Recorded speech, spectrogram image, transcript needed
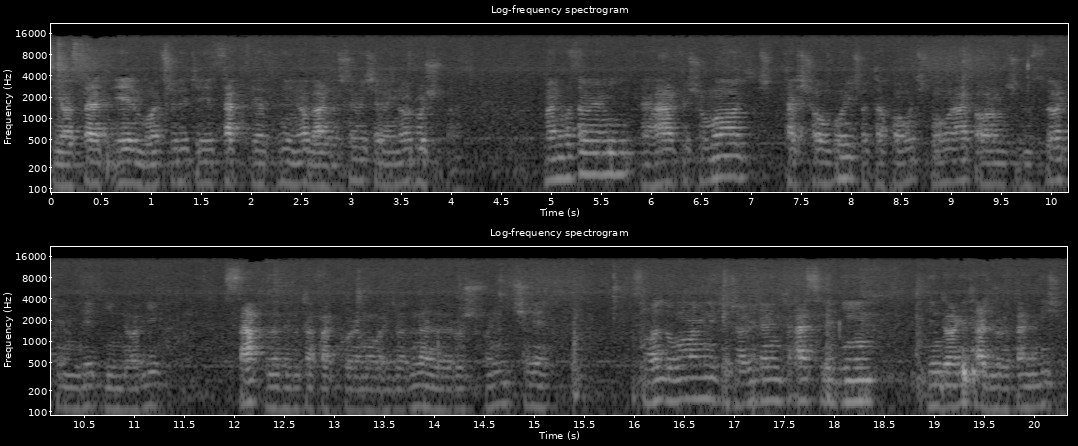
سیاست علم باعث شده که سختی از اینا برداشته بشه و اینا رشد کنه. من خواستم این حرف شما تشابهش و تفاوتش با اون حرف آرامش دوستدار که میگه دینداری سخت زده به تفکر ما و اجازه نداده رشد کنیم چیه؟ سوال دوم هم اینه که اشاره کردیم که اصل دین دینداری تجربه تنیشه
